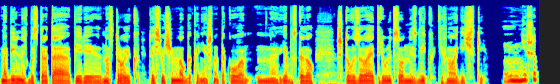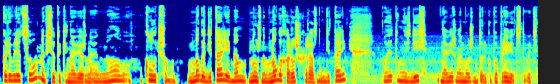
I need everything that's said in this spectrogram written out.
мобильность, быстрота перенастроек. То есть очень много, конечно, такого, я бы сказал, что вызывает революционный сдвиг технологический. Не шибко революционный все-таки, наверное, но к лучшему. Много деталей нам нужно, много хороших разных деталей, поэтому здесь, наверное, можно только поприветствовать.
